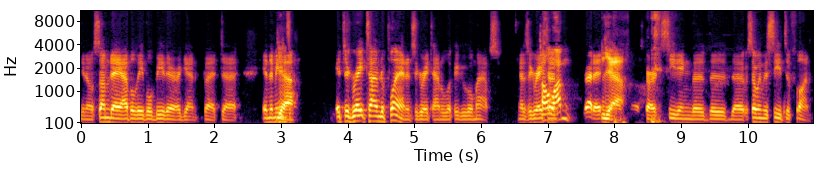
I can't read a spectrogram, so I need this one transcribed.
you know, someday I believe we'll be there again. But uh, in the meantime. It's a great time to plan. It's a great time to look at Google Maps. And it's a great Oh, time I'm to Reddit. yeah. Start seeding the, the the sowing the seeds of fun.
